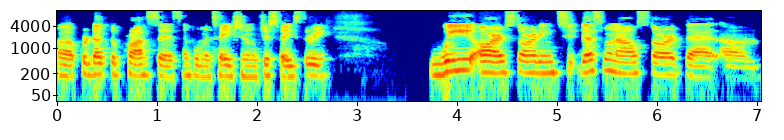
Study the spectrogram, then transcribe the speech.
uh, productive process implementation, which is phase three, we are starting to. That's when I'll start that um,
